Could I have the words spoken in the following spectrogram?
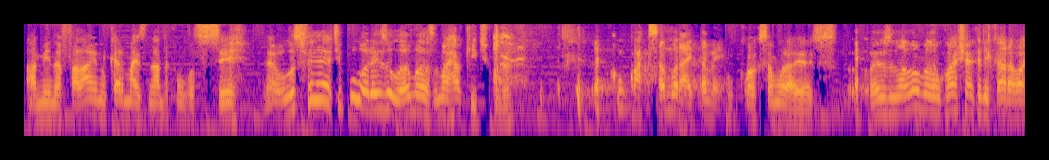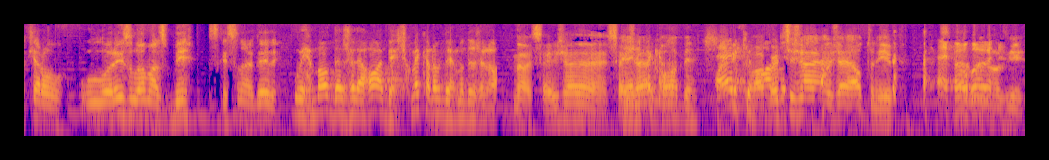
A mina fala, ah, eu não quero mais nada com você. Né? O Lucifer é tipo o Lorenzo Lamas mais raquítico, né? com quatro samurai também. O Coque Samurai, é isso. Lorenzo Lamas, não, como é que é aquele cara lá que era o, o Lorenzo Lamas B? Esqueci o nome dele. O irmão da Julia Roberts, como é que é o nome do irmão da Julia Roberts? Não, isso aí já é. Isso aí já Eric é. Roberts. Eric Robert Roberts. já, já é alto nível. É, Não é novinho.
